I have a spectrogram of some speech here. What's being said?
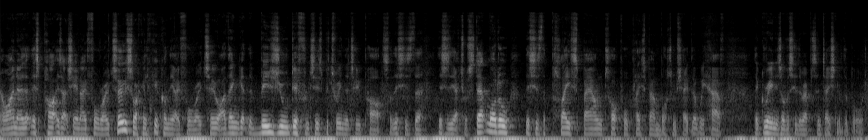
Now I know that this part is actually an 0402, so I can click on the 0402. I then get the visual differences between the two parts. So this is the this is the actual step model. This is the place bound top or place bound bottom shape that we have. The green is obviously the representation of the board.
